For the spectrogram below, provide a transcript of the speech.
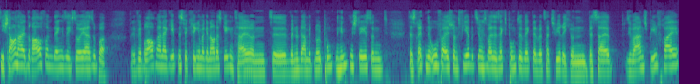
die, schauen halt drauf und denken sich so, ja super, wir, brauchen ein Ergebnis, wir kriegen immer genau das Gegenteil. Und äh, wenn du da mit null Punkten hinten stehst und das rettende Ufer ist schon vier beziehungsweise sechs Punkte weg, dann wird es halt schwierig. Und deshalb, sie waren spielfrei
